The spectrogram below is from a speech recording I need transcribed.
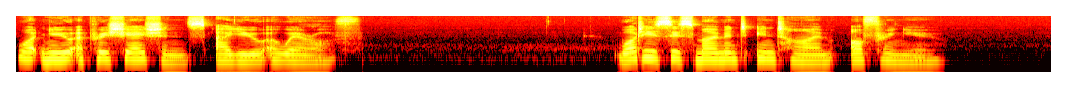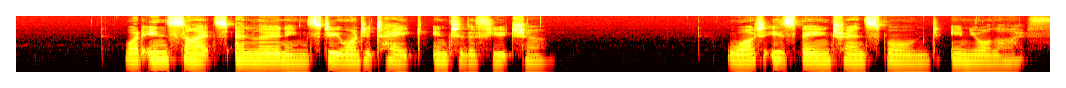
What new appreciations are you aware of? What is this moment in time offering you? What insights and learnings do you want to take into the future? What is being transformed in your life?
